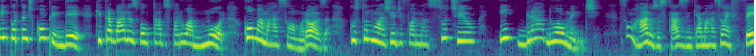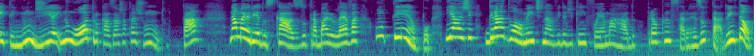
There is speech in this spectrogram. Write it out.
É importante compreender que trabalhos voltados para o amor, como a amarração amorosa, costumam agir de forma sutil e gradualmente. São raros os casos em que a amarração é feita em um dia e no outro o casal já está junto, tá? Na maioria dos casos, o trabalho leva um tempo e age gradualmente na vida de quem foi amarrado para alcançar o resultado. Então,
